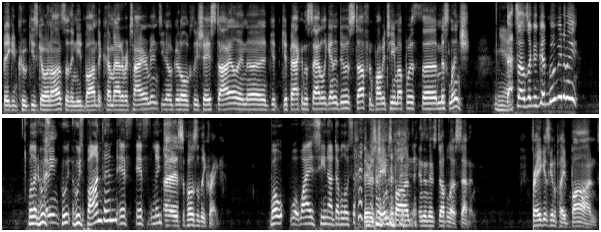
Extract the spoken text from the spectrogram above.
big and kooky's going on, so they need Bond to come out of retirement, you know, good old cliche style, and uh, get get back in the saddle again and do his stuff, and probably team up with uh, Miss Lynch. Yeah. That sounds like a good movie to me. well, then who's I mean- who, who's Bond then? If if Lynch, Uh, supposedly Craig. well, well, why is he not 007? There's James Bond, and then there's 007. Craig is going to play Bond,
